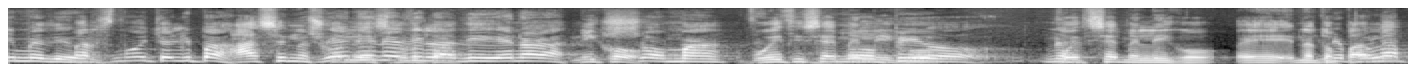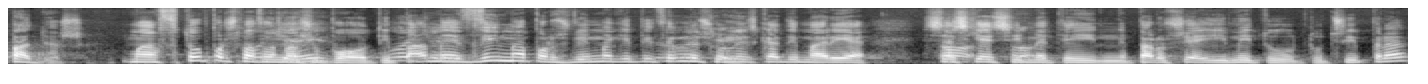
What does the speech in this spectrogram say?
ή με διορισμό κλπ. Άσε να Δεν σχολιάσεις είναι πρώτα. δηλαδή ένα Νίκο, σώμα βοήθησε με το λίγο, οποίο... Ναι. Βοήθησε με λίγο. Ε, να το Είναι πάμε. πολλά πάντως. Μα αυτό προσπαθώ Οκ, να σου πω. Ότι οκ. πάμε βήμα προς βήμα, γιατί θέλω να Οκ. σχολιάσει κάτι η Μαρία σε σχέση με την παρουσία ημί του, του Τσίπρα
